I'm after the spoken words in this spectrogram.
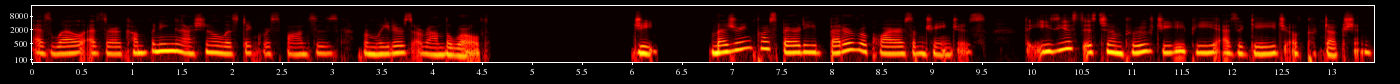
as well as their accompanying nationalistic responses from leaders around the world. G. Measuring prosperity better requires some changes. The easiest is to improve GDP as a gauge of production.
